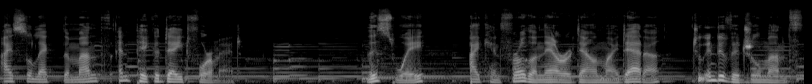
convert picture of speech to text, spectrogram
I select the month and pick a date format. This way, I can further narrow down my data to individual months.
